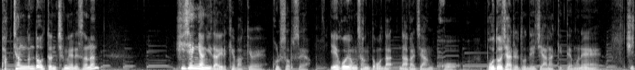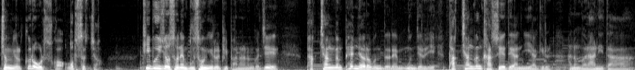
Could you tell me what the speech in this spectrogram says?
박창근도 어떤 측면에서는 희생양이다 이렇게밖에 볼 수 없어요. 예고 영상도 나, 나가지 않고 보도 자료도 내지 않았기 때문에 시청률을 끌어올 수가 없었죠. TV조선의 무성의를 비판하는 거지 박창근 팬 여러분들의 문제를 이- 박창근 가수에 대한 이야기를 하는 건 아니다.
